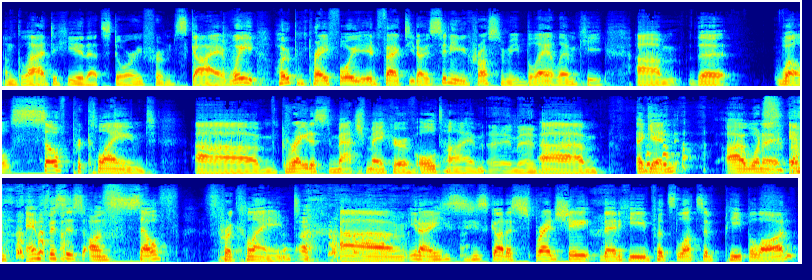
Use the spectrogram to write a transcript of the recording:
I'm glad to hear that story from Sky. And we hope and pray for you. In fact, you know, sitting across from me, Blair Lemke, um, the well, self-proclaimed um, greatest matchmaker of all time. Amen. Um, again, I want to em- emphasis on self-proclaimed. Um, you know, he's he's got a spreadsheet that he puts lots of people on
